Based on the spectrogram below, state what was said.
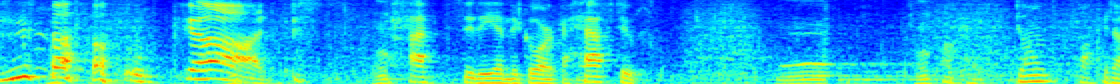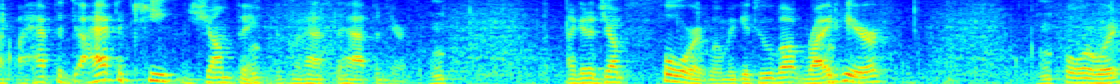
No, God! I have to see the end of Gork. I have to. Okay, don't fuck it up. I have to. I have to keep jumping. Is what has to happen here. I gotta jump forward when we get to about right here. Forward.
